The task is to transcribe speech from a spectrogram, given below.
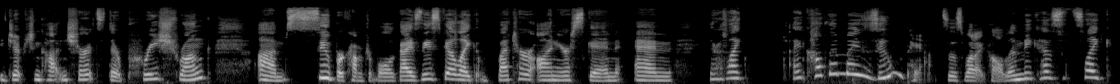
Egyptian cotton shirts. They're pre-shrunk, um, super comfortable. Guys, these feel like butter on your skin and they're like, I call them my Zoom pants is what I call them because it's like,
